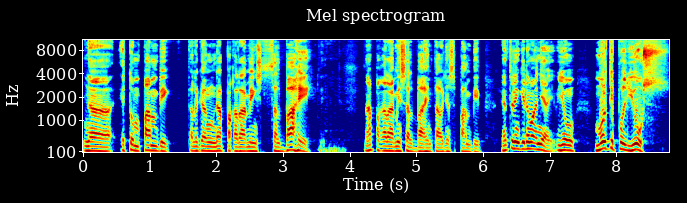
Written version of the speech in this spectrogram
na itong Pambig talagang napakaraming salbahe. Napakaraming salbahin tao niya sa Pambig. Ganito rin ginawa niya. Yung multiple use,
